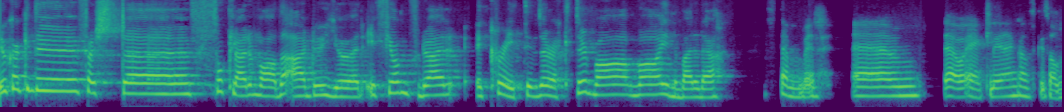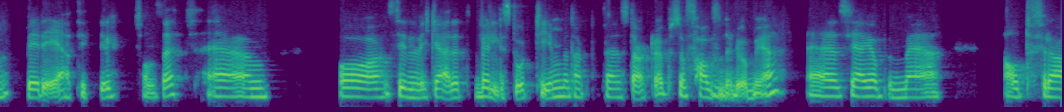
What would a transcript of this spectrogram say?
Du, kan ikke du først uh, forklare hva det er du gjør i Fjong? For du er creative director. Hva, hva innebærer det? Stemmer. Um, det er jo egentlig en ganske sånn bred tittel, sånn sett. Um, og siden vi ikke er et veldig stort team med tanke på en startup, så favner det jo mye. Uh, så jeg jobber med alt fra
